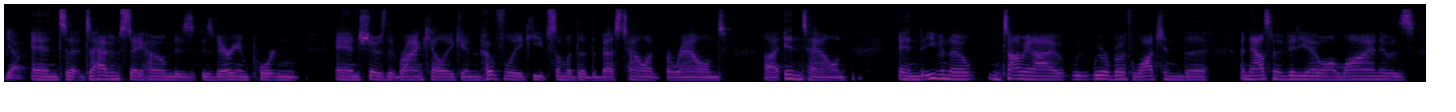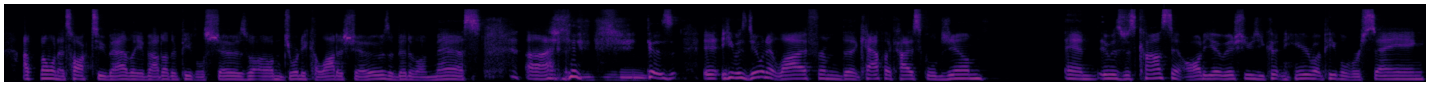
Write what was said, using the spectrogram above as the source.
Yeah. And to, to have him stay home is, is very important and shows that Brian Kelly can hopefully keep some of the, the best talent around uh, in town. And even though Tommy and I, we, we were both watching the announcement video online, it was, I don't want to talk too badly about other people's shows. But on Jordy Culotta show, it was a bit of a mess because uh, mm-hmm. he was doing it live from the Catholic high school gym and it was just constant audio issues. You couldn't hear what people were saying.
